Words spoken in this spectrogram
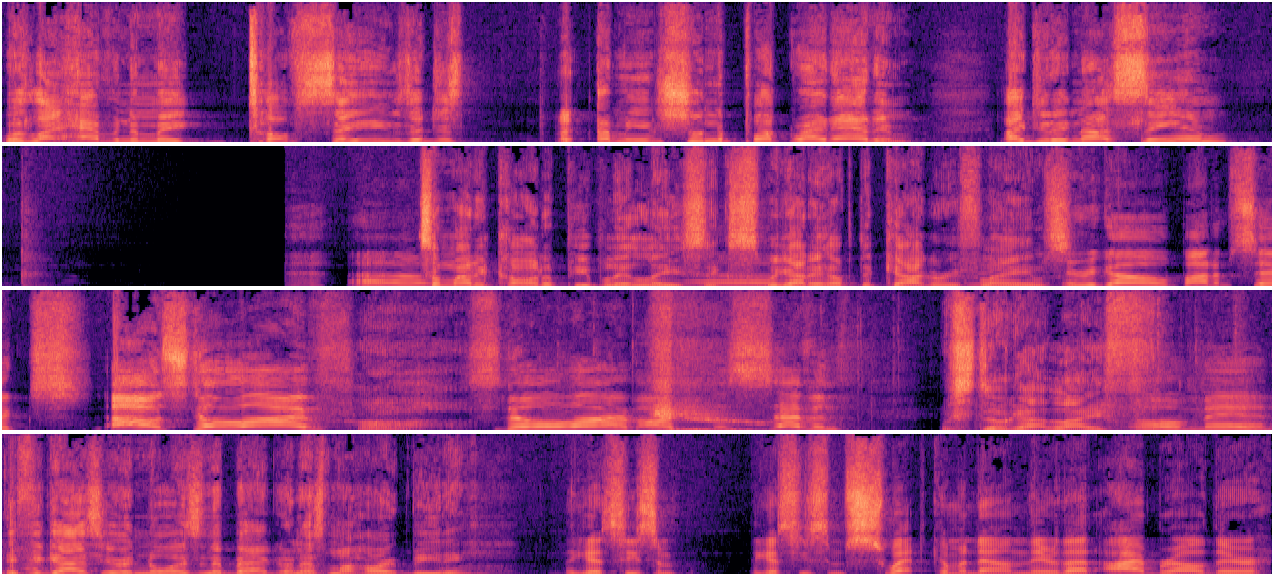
was like having to make tough saves. They're just, I mean, shooting the puck right at him. Like, do they not see him? Oh. Somebody call the people at LASIK. we got to help the Calgary Flames. Here we go. Bottom six. Oh, it's still alive. Oh, Still alive. On to the seventh. We still got life. Oh man. If you guys hear a noise in the background, that's my heart beating. I think I see some. I think I see some sweat coming down near that eyebrow there.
